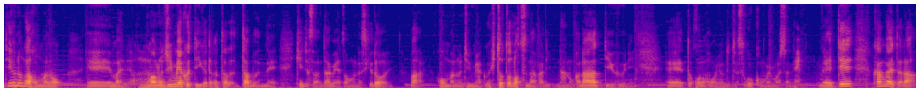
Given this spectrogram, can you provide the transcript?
ていうのがほんまの、えー、まあね、ほんまの人脈って言い方がた多分ね賢者さんはダメやと思うんですけどまあほんまの人脈人とのつながりなのかなっていうふうに、えーと、この本を読んでてすごく思いましたね。で考えたら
